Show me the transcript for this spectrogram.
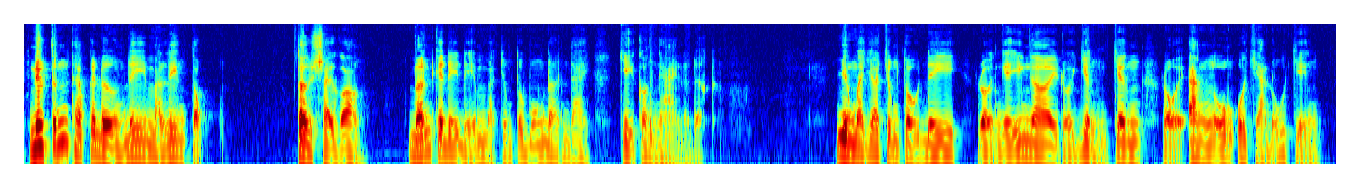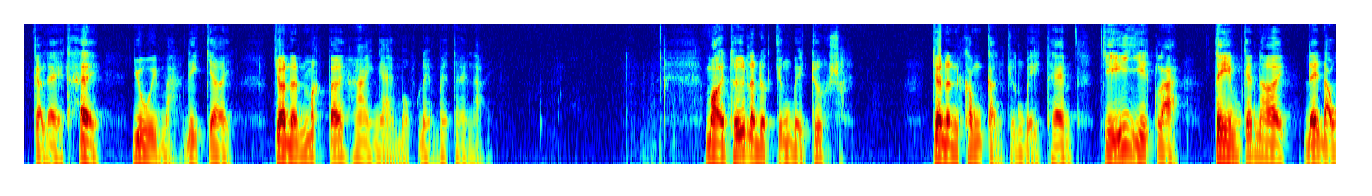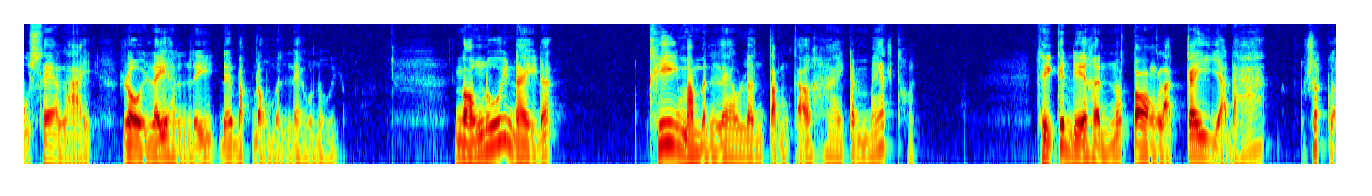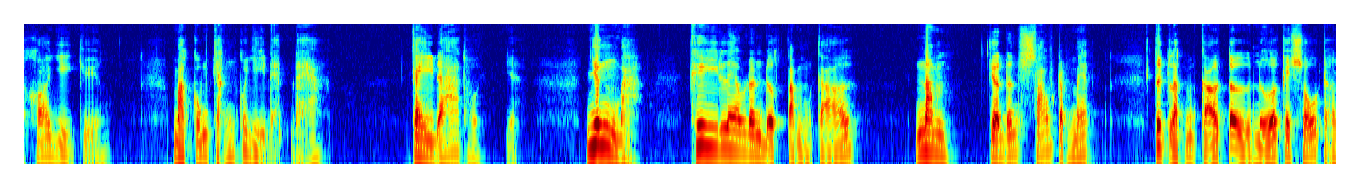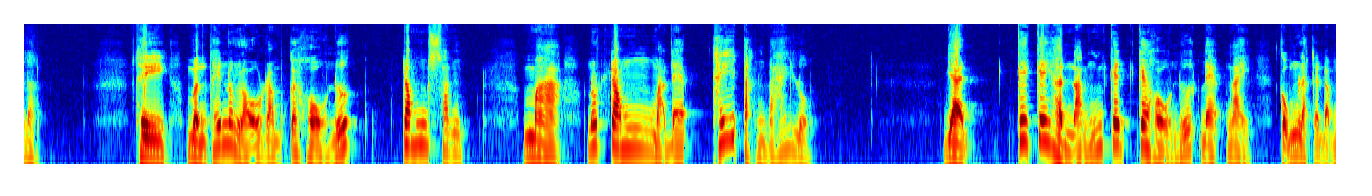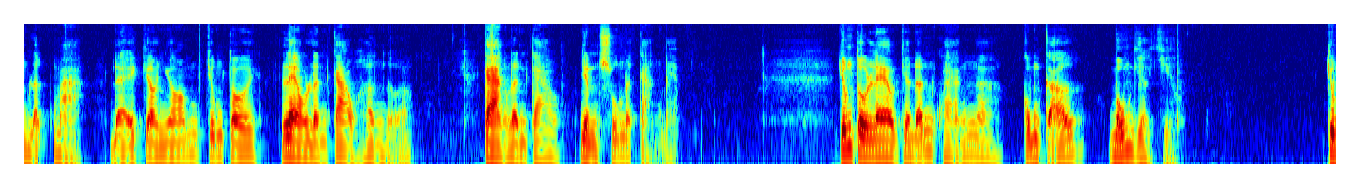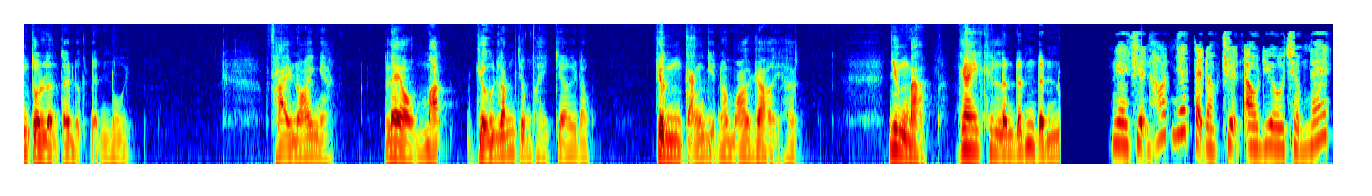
Nếu tính theo cái đường đi mà liên tục từ Sài Gòn đến cái địa điểm mà chúng tôi muốn đến đây, chỉ có ngày là được. Nhưng mà do chúng tôi đi, rồi nghỉ ngơi, rồi dừng chân, rồi ăn uống, ôi cha, đủ chuyện, cà lê thề vui mà đi chơi cho nên mất tới hai ngày, một đêm mới tới nơi. Mọi thứ đã được chuẩn bị trước rồi cho nên không cần chuẩn bị thêm chỉ việc là tìm cái nơi để đậu xe lại rồi lấy hành lý để bắt đầu mình leo núi. Ngọn núi này đó khi mà mình leo lên tầm cỡ 200 mét thôi thì cái địa hình nó toàn là cây và đá, rất là khó di chuyển, mà cũng chẳng có gì đẹp đẽ. Cây đá thôi. Yeah. Nhưng mà khi leo lên được tầm cỡ 5 cho đến 600 mét, tức là cũng cỡ từ nửa cây số trở lên, thì mình thấy nó lộ ra một cái hồ nước trong xanh, mà nó trong mà đẹp, thấy tận đáy luôn. Và cái, cái hình ảnh, cái, cái hồ nước đẹp này cũng là cái động lực mà để cho nhóm chúng tôi leo lên cao hơn nữa. Càng lên cao, nhìn xuống nó càng đẹp. Chúng tôi leo cho đến khoảng à, cũng cỡ 4 giờ chiều. Chúng tôi lên tới được đỉnh núi. Phải nói nha, leo mệt dữ lắm chứ không phải chơi đâu. chân cẳng gì nó mỏi rời hết. Nhưng mà ngay khi lên đến đỉnh Nghe chuyện hot nhất tại đọc truyện audio.net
